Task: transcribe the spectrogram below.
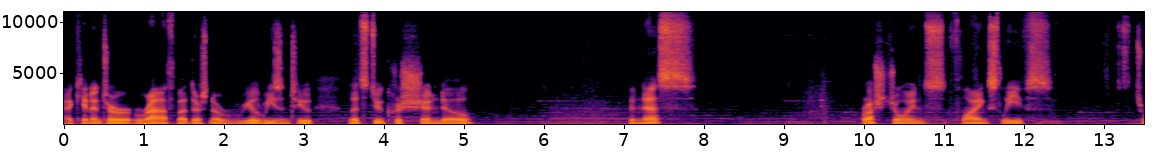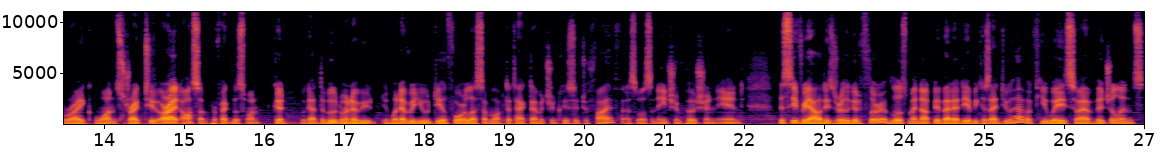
I can enter Wrath, but there's no real reason to. Let's do Crescendo. Finesse. Crush Joints, Flying Sleeves. Strike one, strike two. All right, awesome. Perfect this one. Good. We got the boot. Whenever you, whenever you deal four or less unlocked attack damage, increase it to five, as well as an ancient potion. And deceive reality is really good. Flurry of blows might not be a bad idea because I do have a few ways. So I have vigilance,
